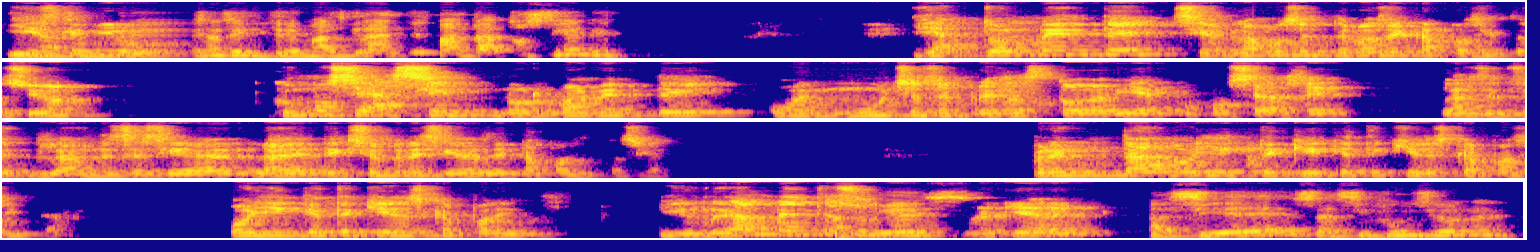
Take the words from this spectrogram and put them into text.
Y, las empresas, entre más grandes, más datos tienen. Y actualmente, si hablamos en temas de capacitación, ¿cómo se hacen normalmente o en muchas empresas todavía, cómo se hacen las, necesidades, la detección de necesidades de capacitación? Preguntando, oye, ¿qué, qué te quieres capacitar? Oye, ¿en qué te quieres capacitar? ¿Y realmente eso es. requiere? Así es, así funciona.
